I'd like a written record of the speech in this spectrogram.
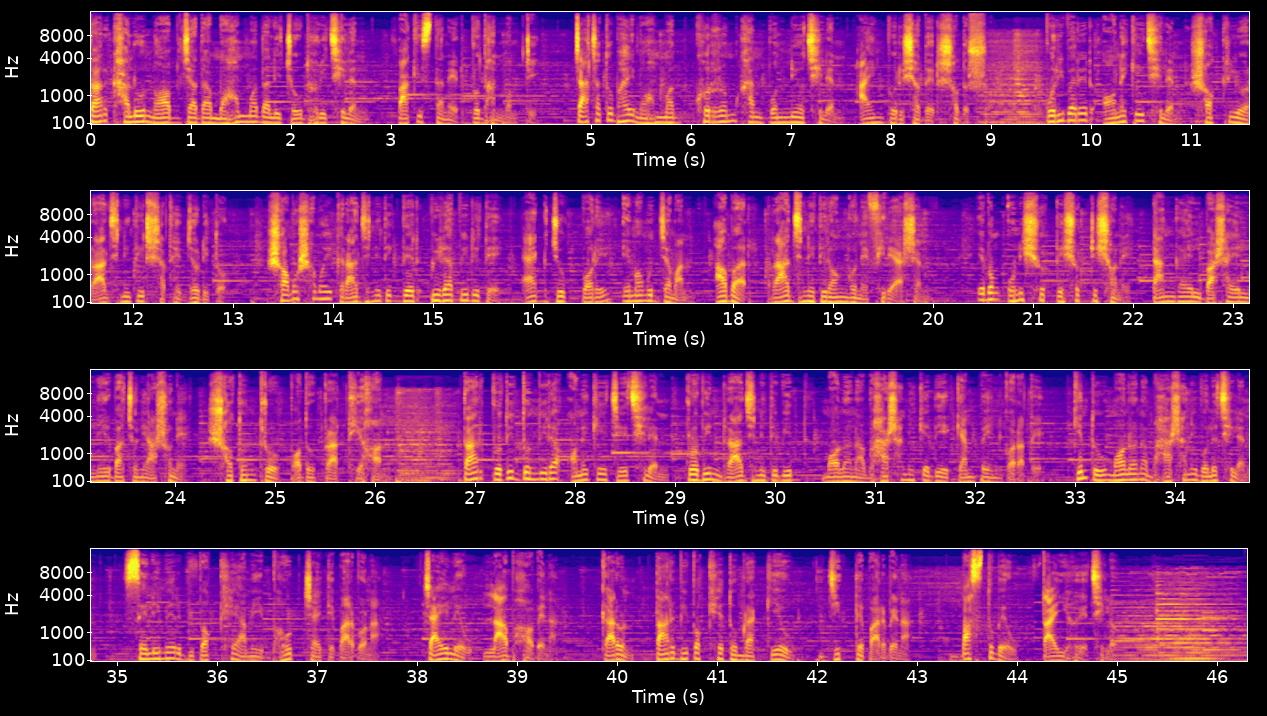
তার খালু নবজাদা মোহাম্মদ আলী চৌধুরী ছিলেন পাকিস্তানের প্রধানমন্ত্রী। চাচাতো ভাই মোহাম্মদ খুররম খান পন্নীও ছিলেন আইন পরিষদের সদস্য। পরিবারের অনেকেই ছিলেন সক্রিয় রাজনীতির সাথে জড়িত। সমসাময়িক রাজনীতিকদের পীড়াপিড়িতে এক যুগ পরে এমামুজ্জামান আবার রাজনীতির অঙ্গনে ফিরে আসেন এবং উনিশশো তেষট্টি সনে টাঙ্গাইল বাসাইল নির্বাচনী আসনে স্বতন্ত্র পদপ্রার্থী হন। তার প্রতিদ্বন্দ্বীরা অনেকেই চেয়েছিলেন প্রবীণ রাজনীতিবিদ মৌলানা ভাসানীকে দিয়ে ক্যাম্পেইন করাতে। কিন্তু মৌলানা ভাসানী বলেছিলেন, সেলিমের বিপক্ষে আমি ভোট চাইতে পারব না, চাইলেও লাভ হবে না। কারণ তার বিপক্ষে তোমরা কেউ জিততে পারবে না। বাস্তবেও তাই হয়েছিল।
